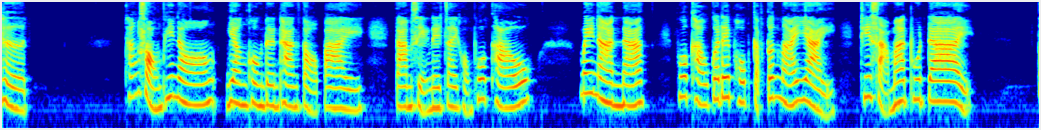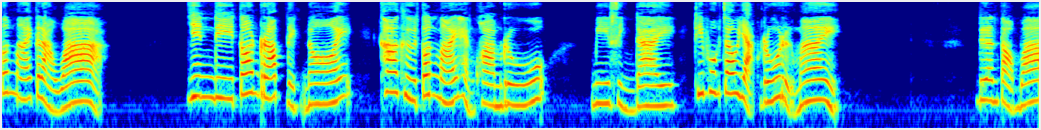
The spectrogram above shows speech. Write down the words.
เถิด ทั้งสองพี่น้องยังคงเดินทางต่อไป ตามเสียงในใจของพวกเขา ไม่นานนัก พวกเขาก็ได้พบกับต้นไม้ใหญ่ที่สามารถพูดได้ ต้นไม้กล่าวว่า ยินดีต้อนรับเด็กน้อย ข้าคือต้นไม้แห่งความรู้ มีสิ่งใดที่พวกเจ้าอยากรู้หรือไม่ เดือนตอบว่า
